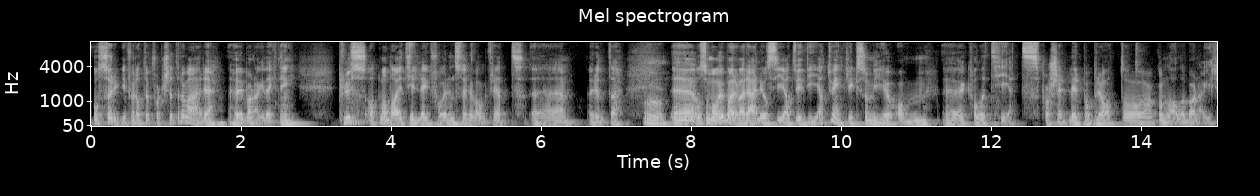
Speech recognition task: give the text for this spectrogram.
og sørge for at det fortsetter å være høy barnehagedekning. Pluss at man da i tillegg får en større valgfrihet eh, rundt det. Mm. Eh, og så må vi bare være ærlige og si at vi vet jo egentlig ikke så mye om eh, kvalitetsforskjeller på private og kommunale barnehager.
